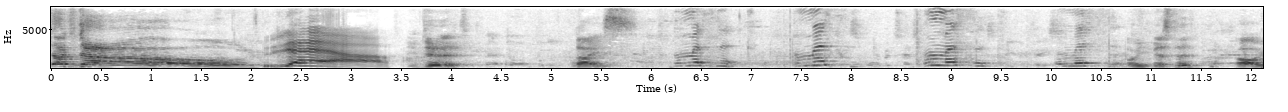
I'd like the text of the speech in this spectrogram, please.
Touchdown! Yeah! You did it. Nice. I miss it. I miss it. I miss it. I miss it. Oh, you missed it? Oh.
